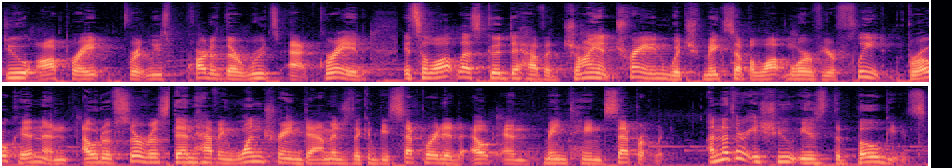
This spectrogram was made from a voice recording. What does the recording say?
do operate for at least part of their routes at grade, it's a lot less good to have a giant train, which makes up a lot more of your fleet, broken and out of service than having one train damaged that can be separated out and maintained separately. Another issue is the bogies.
